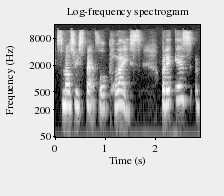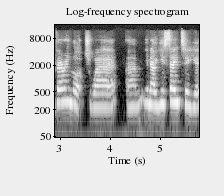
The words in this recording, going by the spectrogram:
It's the most respectful place. But it is very much where um, you know, you say to your,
